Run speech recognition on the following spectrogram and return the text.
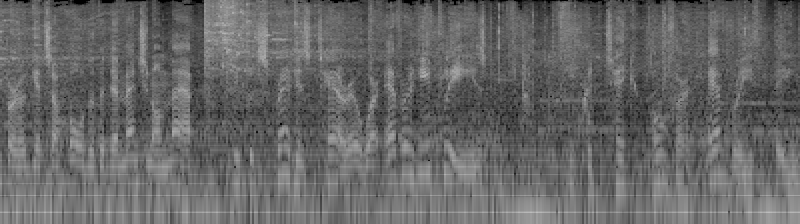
Emperor gets a hold of the dimensional map, he could spread his terror wherever he pleased. He could take over everything.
